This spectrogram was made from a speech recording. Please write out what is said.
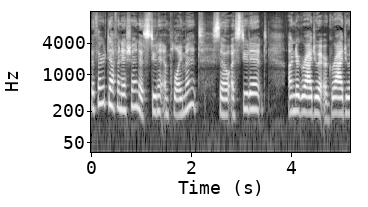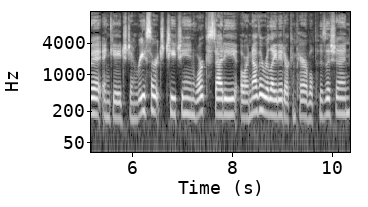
The third definition is student employment. So, a student, undergraduate or graduate, engaged in research, teaching, work study, or another related or comparable position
